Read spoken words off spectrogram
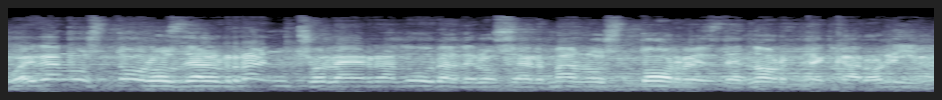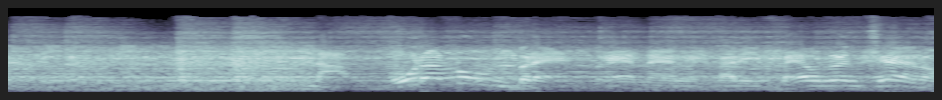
juegan los toros del rancho La Herradura de los hermanos Torres de Norte Carolina. La pura lumbre en el jaripeo ranchero.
